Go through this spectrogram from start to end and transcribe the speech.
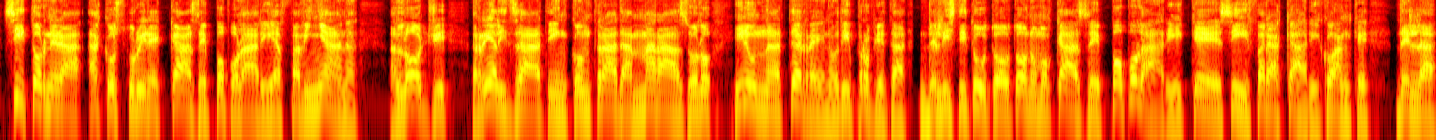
si tornerà a costruire case popolari a Favignana, alloggi realizzati in contrada Marasolo in un terreno di proprietà dell'Istituto Autonomo Case Popolari che si farà carico anche della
